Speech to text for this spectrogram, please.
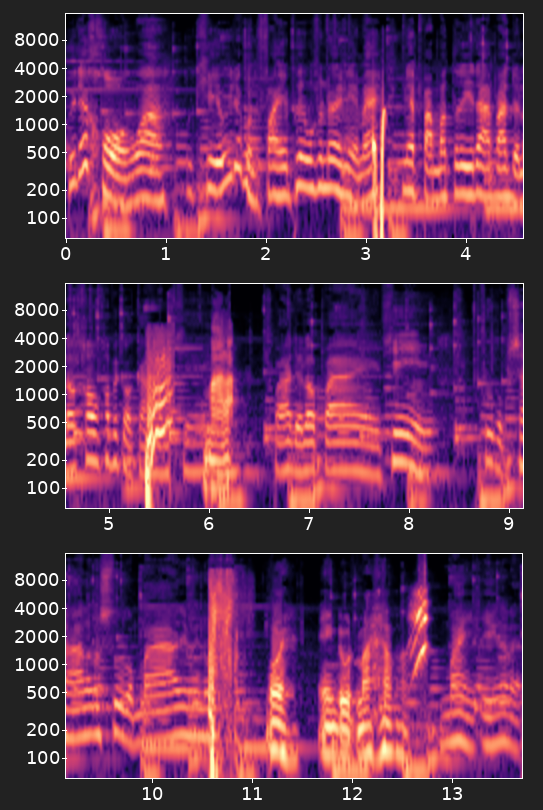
วิได้ของว่ะโอเควิได้ผลไฟเพิ่มขึ้นด้วยเนี่ยเห็นไหมเนี่ยปั๊มแบตเตอรี่ได้ป่ะเดี๋ยวเราเข้าเข้าไปก่อนกันโอเค มาละป่ะเดี๋ยวเราไปที่สู้กับช้างแล้วก็สู้กับม้าใช่ไหมนุ๊กโอ้ย เองดูดมาเปล่าไม่เองนั่นแหละ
